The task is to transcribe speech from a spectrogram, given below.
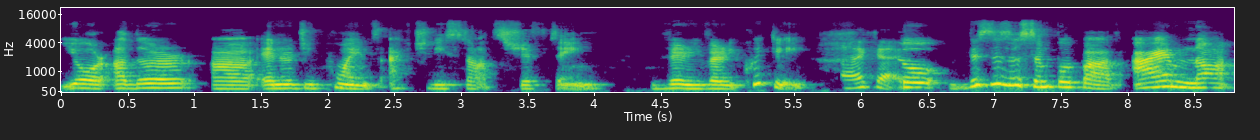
your other uh, energy points actually starts shifting very very quickly. Okay. so this is a simple path. I am not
